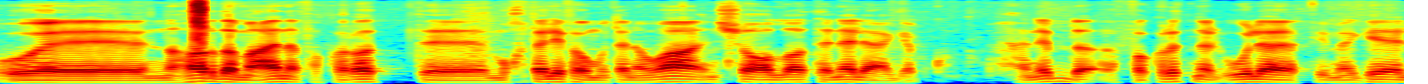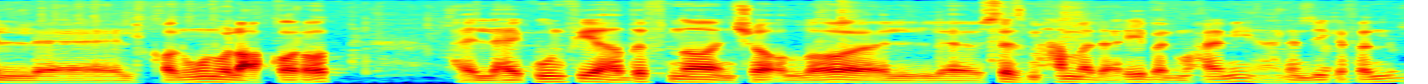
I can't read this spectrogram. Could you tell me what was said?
والنهاردة معانا فقرات آه، مختلفة ومتنوعة إن شاء الله تنال إعجابكم. هنبدأ فقرتنا الأولى في مجال آه، القانون والعقارات اللي هيكون فيها ضيفنا إن شاء الله الأستاذ محمد عريبه المحامي. أهلا بيك يا فندم.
